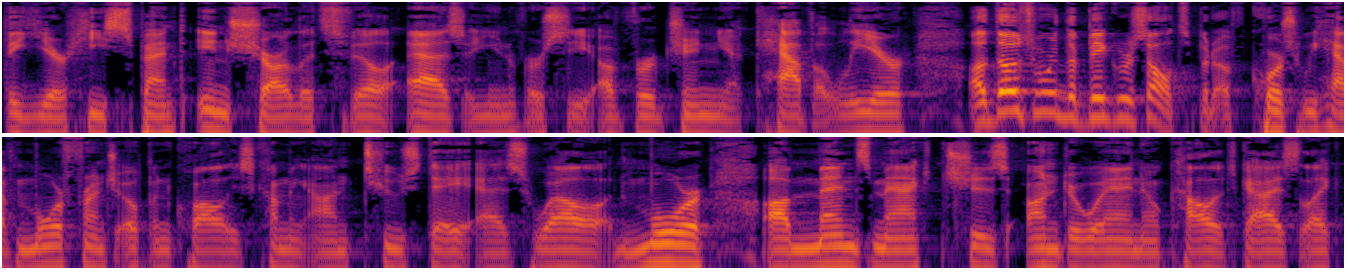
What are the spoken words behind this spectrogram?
the year he spent in Charlottesville as a University of Virginia Cavalier. Uh, those were the big results, but of course we have more French Open qualities coming on Tuesday as well. More uh, men's matches underway. I know college guys like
